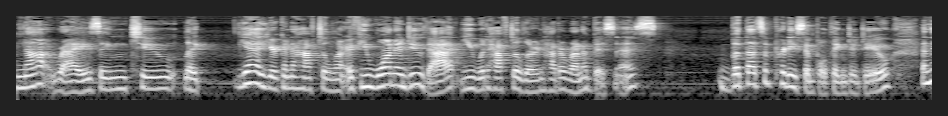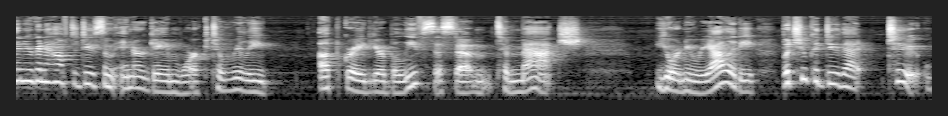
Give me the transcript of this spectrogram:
not rising to like yeah you're going to have to learn if you want to do that you would have to learn how to run a business. But that's a pretty simple thing to do. And then you're going to have to do some inner game work to really upgrade your belief system to match your new reality but you could do that too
